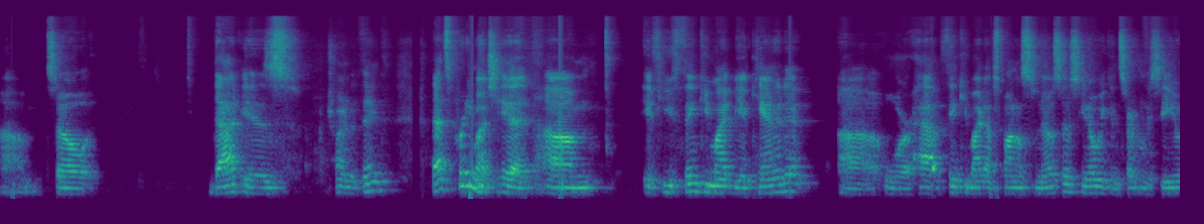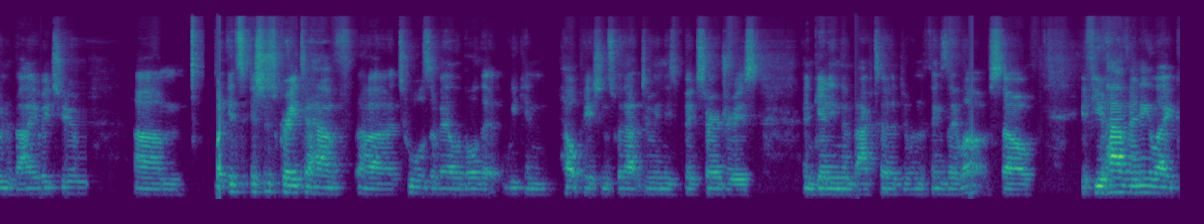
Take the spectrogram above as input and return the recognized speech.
Um, so that is, I'm trying to think, that's pretty much it. Um, if you think you might be a candidate uh, or have think you might have spinal stenosis, you know, we can certainly see you and evaluate you. Um, but it's, it's just great to have uh, tools available that we can help patients without doing these big surgeries and getting them back to doing the things they love. So if you have any like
